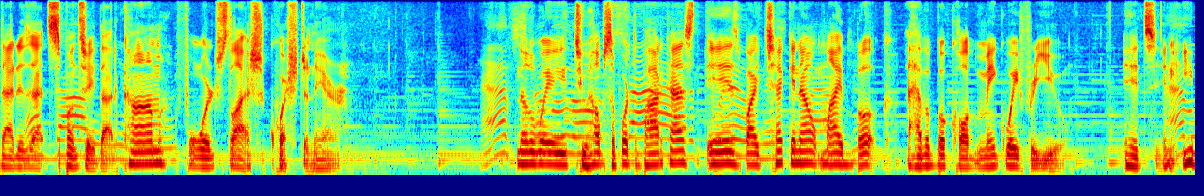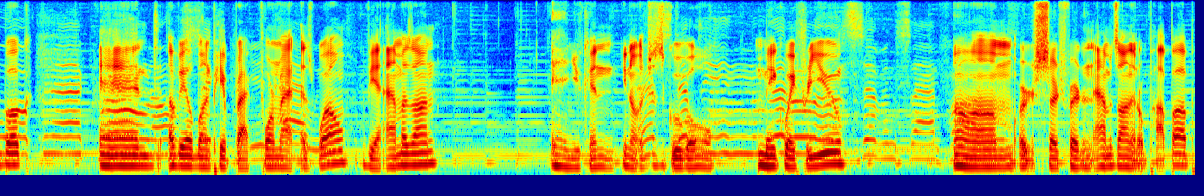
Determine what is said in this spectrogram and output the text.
That is at spuntoday.com forward slash questionnaire. Another way to help support the podcast is by checking out my book. I have a book called Make Way for You. It's an ebook and available in paperback format as well via Amazon. And you can, you know, just Google Make Way for You um, or just search for it on Amazon, it'll pop up.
